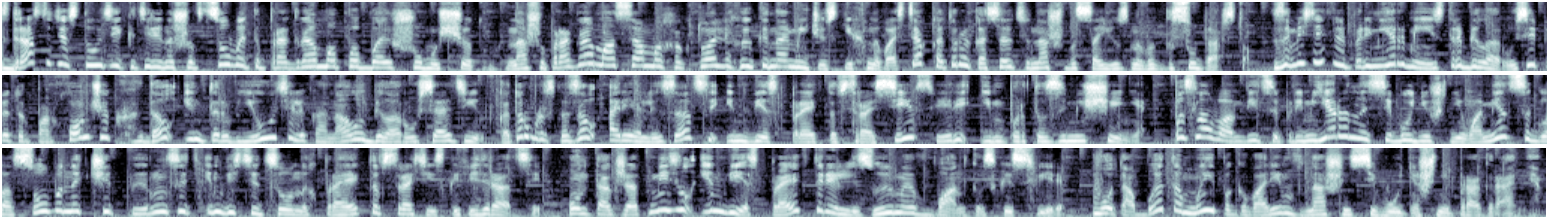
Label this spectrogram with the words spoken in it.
Здравствуйте, в студии Екатерина Шевцова. Это программа «По большому счету». Наша программа о самых актуальных экономических новостях, которые касаются нашего союзного государства. Заместитель премьер-министра Беларуси Петр Пархомчик дал интервью телеканалу «Беларусь-1», в котором рассказал о реализации инвестпроектов с Россией в сфере импортозамещения. По словам вице-премьера, на сегодняшний момент согласовано 14 инвестиционных проектов с Российской Федерацией. Он также отметил инвестпроекты, реализуемые в банковской сфере. Вот об этом мы и поговорим в нашей сегодняшней сегодняшней программе.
